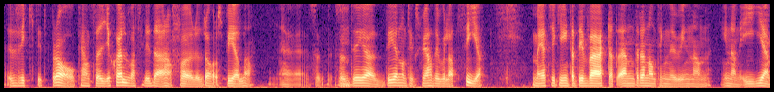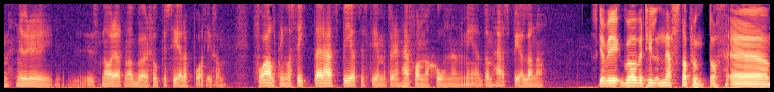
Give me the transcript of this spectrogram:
riktigt bra och han säger själv att det är där han föredrar att spela. Eh, så, så mm. det, det är någonting som jag hade velat se. Men jag tycker inte att det är värt att ändra någonting nu innan, innan EM. Nu är det snarare att man bör fokusera på att liksom få allting att sitta i det här spelsystemet och den här formationen med de här spelarna. Ska vi gå över till nästa punkt då? Eh,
